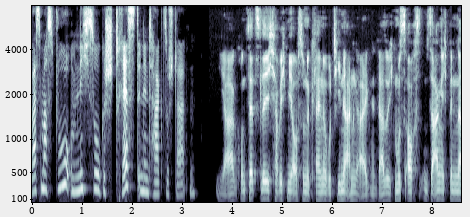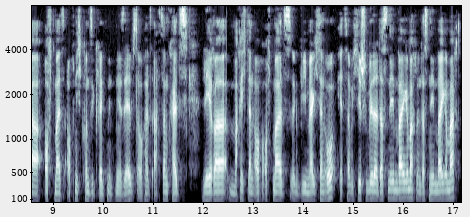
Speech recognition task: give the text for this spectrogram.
Was machst du, um nicht so gestresst in den Tag zu starten? Ja, grundsätzlich habe ich mir auch so eine kleine Routine angeeignet. Also ich muss auch sagen, ich bin da oftmals auch nicht konsequent mit mir selbst. Auch als Achtsamkeitslehrer mache ich dann auch oftmals irgendwie, merke ich dann, oh, jetzt habe ich hier schon wieder das nebenbei gemacht und das nebenbei gemacht.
